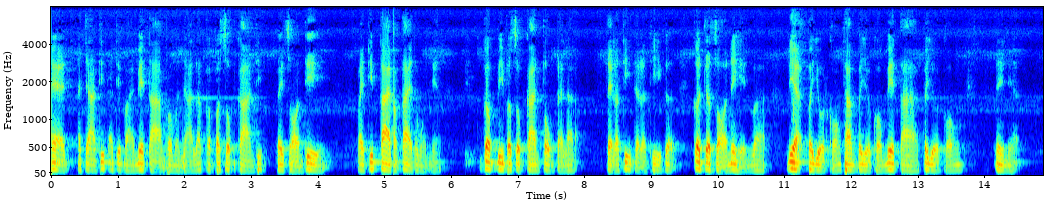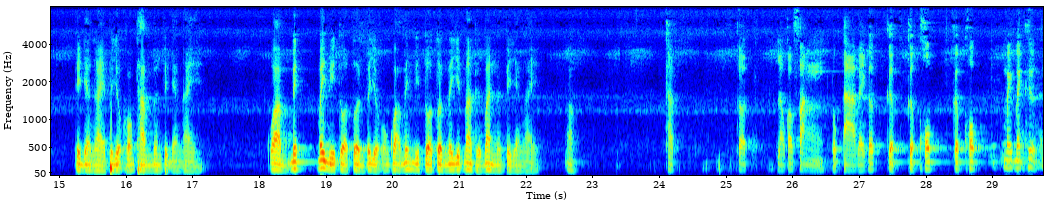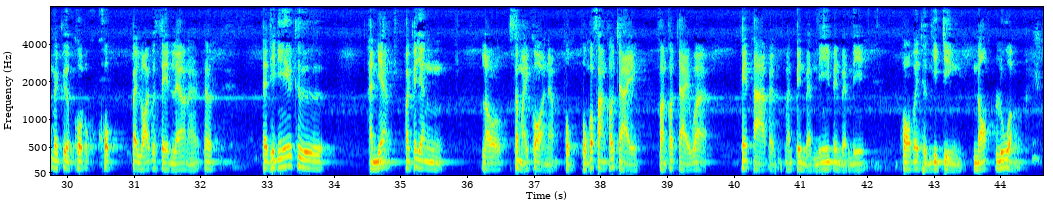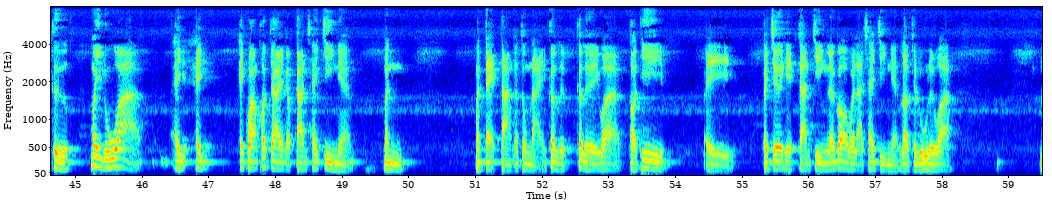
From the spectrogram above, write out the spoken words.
ให้อาจารย์ทิศอธิบายเมตตาภาวนาแล้วก็ประสบการณ์ที่ไปสอนที่ไปทิศใต้ภาคใต้ทั้งหมดเนี่ย ก็มีประสบการณ์ตรงแต่ละ แต่ละที่แต่ละที่ก็ก็จะสอนให้เห็นว่า เนี่ยประโยชน์ของธรรมประโยชน์ของเมตตาประโยชน์ของเนี่ยเป็นยังไงประโยชน์ของธรรมมันเป็นยังไง ความไม่ไม่มีตัวตนประโยชน์ของความไม่มีตัวตนไม่ยึดมั่นถือมั่นมันเป็นยังไงอ๋อครับก็เราก็ฟังหลวงตาไปก็เกือบเกือบครบ เกือบครบไม่ไม่คือไม่เกือบครบครบไปร้อยเปอร์เซ็นแล้วนะแต่แต่ทีนี้คือ อันเนี้ยมันก็ยังเราสมัยก่อนนะผมผมก็ฟังเข้าใจ ฟังเข้าใจว่าเมตตาแบบมันเป็นแบบนี้เป็นแบบนี้ พอไปถึงจริงๆน็อกล่วง คือไม่รู้ว่า ไอไอไอความเข้าใจกับการใช้จริงเนี่ย มันมันแตกต่างกันตรงไหนก็เลยก็เลยว่าตอนที่ไปไปเจอเหตุการณ์จริง แล้วก็เวลาใช้จริงเนี่ย เราจะรู้เลยว่า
